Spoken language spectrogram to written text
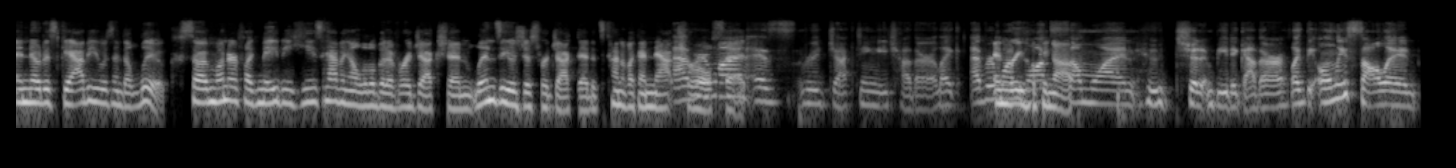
and noticed Gabby was into Luke. So I wonder if like maybe he's having a little bit of rejection. Lindsay was just rejected. It's kind of like a natural everyone fit. is rejecting each other. Like everyone wants up. someone who shouldn't be together. Like the only solid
